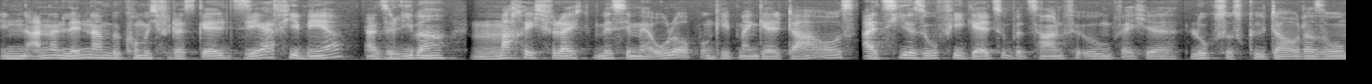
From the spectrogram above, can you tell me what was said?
in anderen Ländern bekomme ich für das Geld sehr viel mehr. Also lieber mache ich vielleicht ein bisschen mehr Urlaub und gebe mein Geld da aus, als hier so viel Geld zu bezahlen für irgendwelche Luxusgüter oder so.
